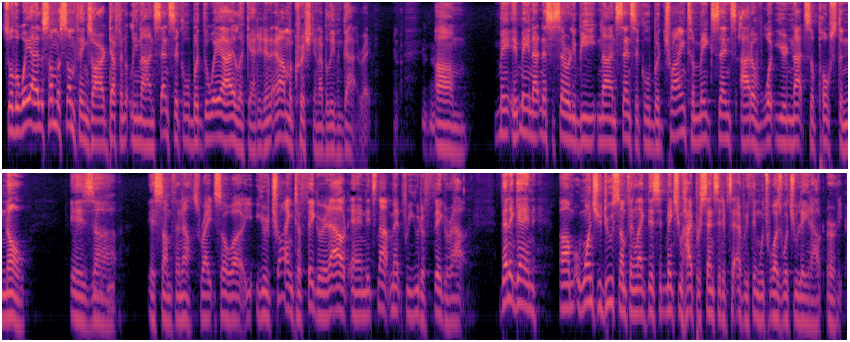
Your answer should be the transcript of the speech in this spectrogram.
So the way I some of some things are definitely nonsensical, but the way I look at it, and, and I'm a Christian, I believe in God, right? You know, mm-hmm. um, may it may not necessarily be nonsensical, but trying to make sense out of what you're not supposed to know is uh, mm-hmm is something else, right? So uh, you're trying to figure it out, and it's not meant for you to figure out. Then again, um, once you do something like this, it makes you hypersensitive to everything, which was what you laid out earlier,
